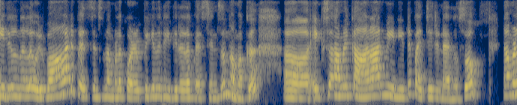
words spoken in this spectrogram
ഏരിയയിൽ നിന്നുള്ള ഒരുപാട് ക്വസ്റ്റ്യൻസ് നമ്മളെ കുഴപ്പിക്കുന്ന രീതിയിലുള്ള ക്വസ്റ്റ്യൻസും നമുക്ക് എക്സാമിൽ കാണാൻ വേണ്ടിയിട്ട് പറ്റിയിട്ടുണ്ടായിരുന്നു. സോ നമ്മൾ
